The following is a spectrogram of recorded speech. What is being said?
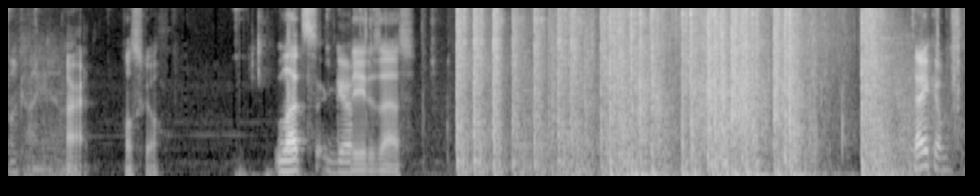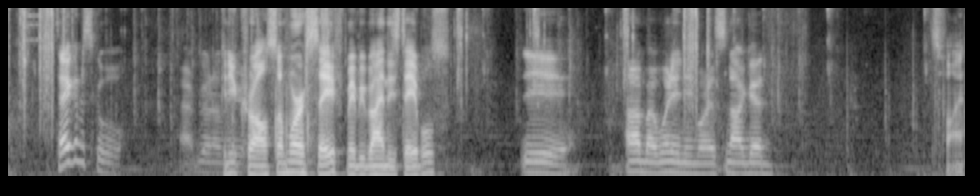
fuck I am. All right, let's go. Let's go. Beat his ass. Take him. Take him to school. Alright, I'm going Can you here. crawl somewhere safe, maybe behind these tables? Yeah. I don't know about winning anymore. It's not good. It's fine.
